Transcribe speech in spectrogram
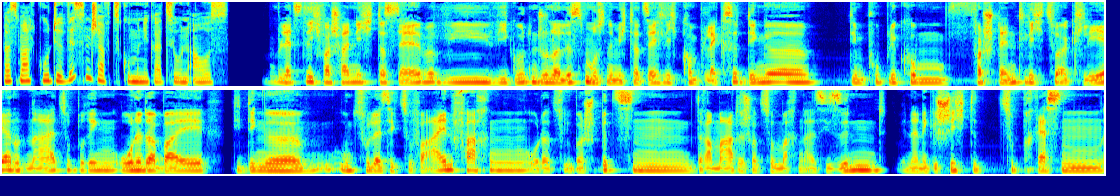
Was macht gute Wissenschaftskommunikation aus? letztlich wahrscheinlich dasselbe wie, wie guten Journalismus, nämlich tatsächlich komplexe Dinge dem Publikum verständlich zu erklären und nahezubringen, ohne dabei die Dinge unzulässig zu vereinfachen oder zu überspitzen, dramatischer zu machen, als sie sind, in eine Geschichte zu pressen,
